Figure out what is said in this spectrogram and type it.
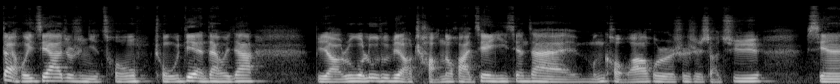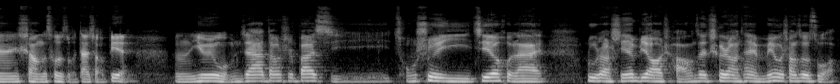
带回家就是你从宠物店带回家，比较如果路途比较长的话，建议先在门口啊，或者是是小区先上个厕所大小便。嗯，因为我们家当时巴喜从顺义接回来，路上时间比较长，在车上他也没有上厕所，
